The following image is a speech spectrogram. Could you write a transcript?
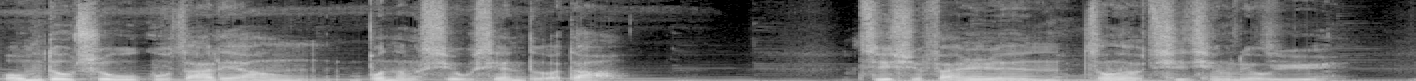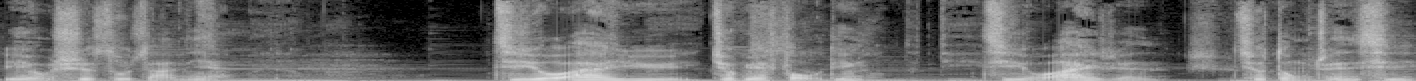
我们都吃五谷杂粮，不能修仙得道。即使凡人，总有七情六欲，也有世俗杂念。既有爱欲，就别否定；既有爱人，就懂珍惜。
